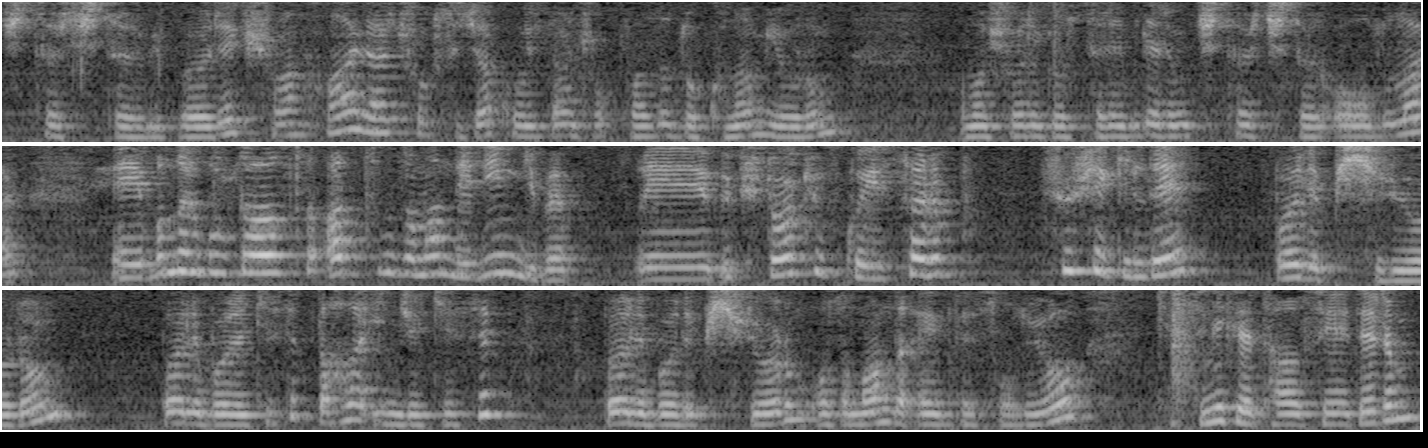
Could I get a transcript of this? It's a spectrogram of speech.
Çıtır çıtır bir börek. Şu an hala çok sıcak. O yüzden çok fazla dokunamıyorum. Ama şöyle gösterebilirim. Çıtır çıtır oldular. E, bunları buzluğa attığım zaman dediğim gibi e, 3-4 yufkayı sarıp şu şekilde böyle pişiriyorum. Böyle böyle kesip daha ince kesip böyle böyle pişiriyorum. O zaman da enfes oluyor. Kesinlikle tavsiye ederim.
